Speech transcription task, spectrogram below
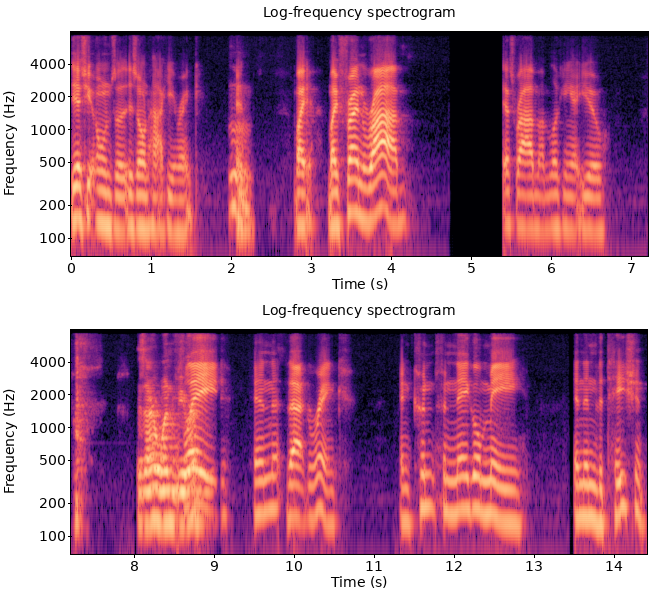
he actually owns a, his own hockey rink. Hmm. And my my friend Rob, yes Rob, I'm looking at you. Is there one viewer? Played in that rink and couldn't finagle me an invitation.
